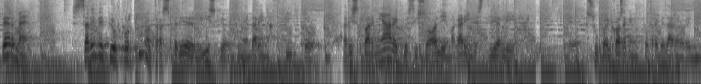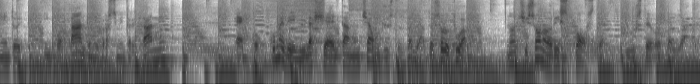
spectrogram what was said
per me, sarebbe più opportuno trasferire il rischio, quindi andare in affitto, risparmiare questi soldi e magari investirli su qualcosa che mi potrebbe dare un rendimento importante nei prossimi 30 anni? Ecco, come vedi la scelta non c'è un giusto o sbagliato, è solo tua, non ci sono risposte giuste o sbagliate.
